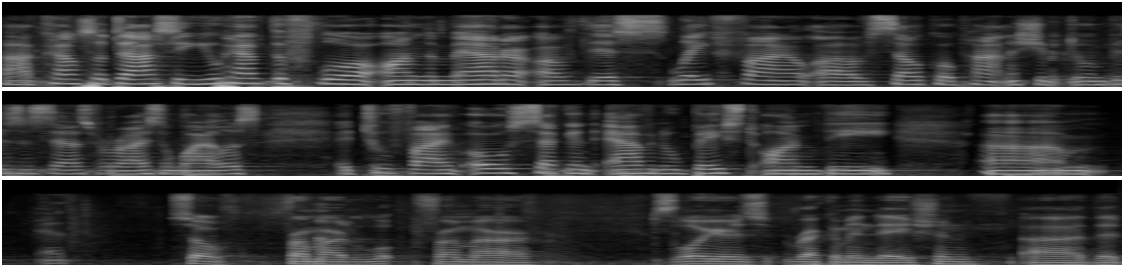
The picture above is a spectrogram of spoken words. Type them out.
Uh, Councilor Darcy, you have the floor on the matter of this late file of Cellco Partnership doing business as Verizon Wireless at 250 Second Avenue, based on the, um, uh, So from our, from our lawyer's recommendation, uh, that,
